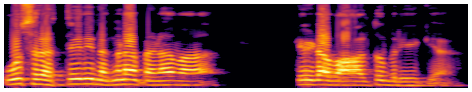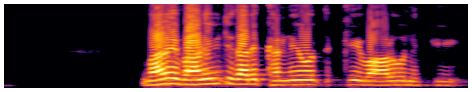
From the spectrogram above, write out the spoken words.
ਉਸ ਰਸਤੇ ਦੇ ਲੰਘਣਾ ਪੈਣਾ ਵਾ, ਕਿਹੜਾ ਵਾਲ ਤੋਂ ਬਰੇਕ ਆ ਮਾਰੇ ਬਾਣੀ ਵਿੱਚ ਦਰ ਖੰਨਿਓ ਤਿੱਖੀ ਵਾਲੋ ਨਿੱਕੀ।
